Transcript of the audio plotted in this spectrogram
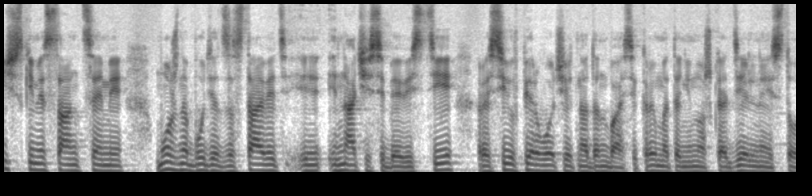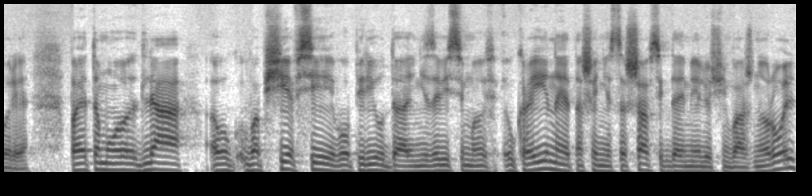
экономическими санкциями, можно будет заставить и- иначе себя вести Россию в первую очередь на Донбассе. Крым это немножко отдельная история. Поэтому для э, вообще всего периода независимой Украины отношения с США всегда имели очень важную роль.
